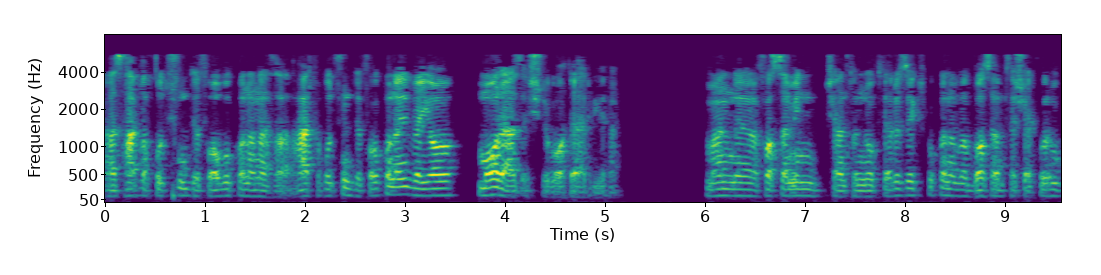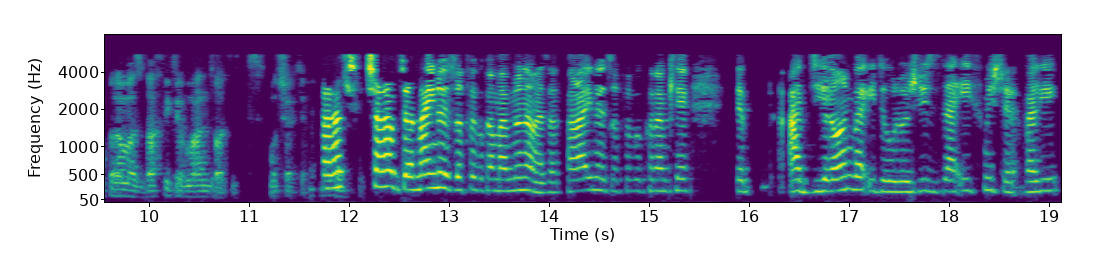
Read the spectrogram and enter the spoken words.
از حق خودشون دفاع بکنن از حرف خودشون دفاع کنن و یا ما رو از اشتباه در بیارن. من خواستم این چند تا نکته رو ذکر بکنم و بازم تشکر می‌کنم از وقتی که من دادید. متشکرم. شهاب جان من اینو اضافه بکنم. ممنونم ازت. فقط اینو اضافه بکنم که ادیان و ایدئولوژی ضعیف میشه ولی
